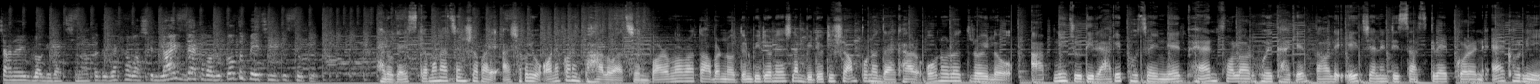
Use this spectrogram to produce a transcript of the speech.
চ্যানেল ব্লগে যাচ্ছেন আপনাদের দেখাবো আজকে লাইভ দেখাবো কত পেয়েছি ইউটিউব থেকে। হ্যালো গাইস কেমন আছেন সবাই? আশা করি অনেক অনেক ভালো আছেন। বরাবর তো আবার নতুন ভিডিও নিয়ে আসলাম। ভিডিওটি সম্পূর্ণ দেখার অনুরোধ রইল। আপনি যদি রাকিব হোসাইনের ফ্যান ফলোয়ার হয়ে থাকেন, তাহলে এই চ্যানেলটি সাবস্ক্রাইব করেন এখনই।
